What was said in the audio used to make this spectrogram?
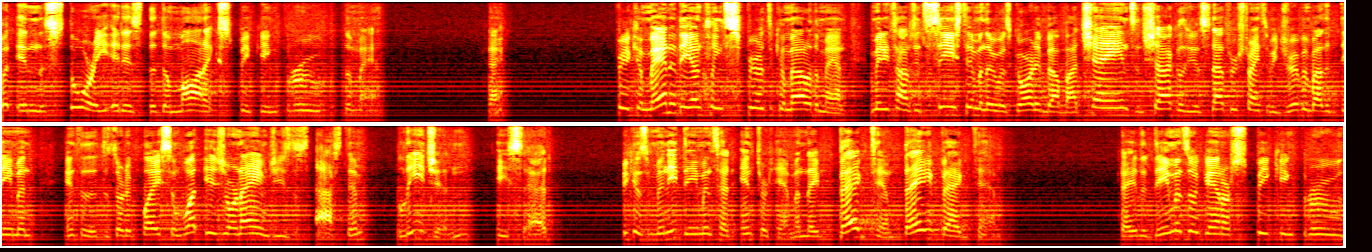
but in the story, it is the demonic speaking through the man. Okay? For he commanded the unclean spirit to come out of the man. Many times it seized him, and there was guarded about by chains and shackles. You had snapped restraints to be driven by the demon into the deserted place. And what is your name? Jesus asked him. Legion, he said, because many demons had entered him, and they begged him. They begged him. Okay, the demons again are speaking through.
